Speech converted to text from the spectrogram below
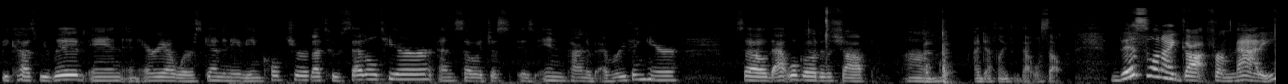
because we live in an area where scandinavian culture that's who settled here and so it just is in kind of everything here so that will go to the shop um, I definitely think that will sell. This one I got from Maddie.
